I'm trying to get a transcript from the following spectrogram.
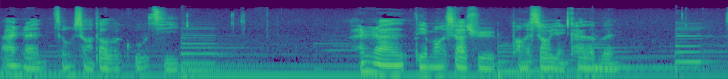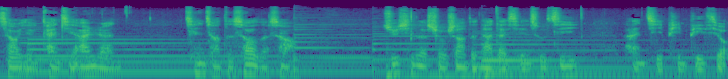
安然总想到了孤寂。安然连忙下去帮萧炎开了门。萧炎看见安然，牵强的笑了笑，举起了手上的那台咸酥鸡和几瓶啤酒。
